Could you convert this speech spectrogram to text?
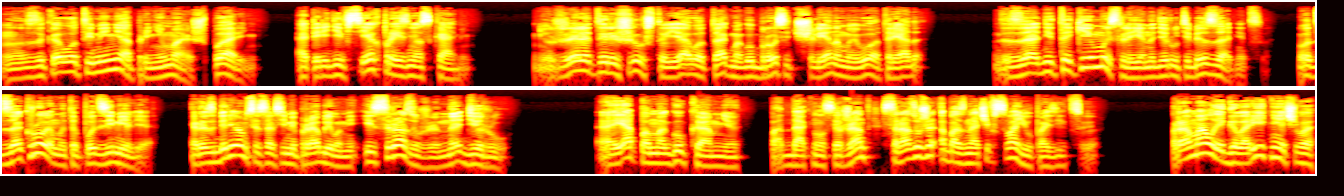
но за кого ты меня принимаешь, парень?» Опередив всех, произнес камень. «Неужели ты решил, что я вот так могу бросить члена моего отряда? Да за одни такие мысли я надеру тебе задницу. Вот закроем это подземелье, разберемся со всеми проблемами и сразу же надеру». «А я помогу камню», поддакнул сержант, сразу же обозначив свою позицию. Про мало и говорить нечего,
